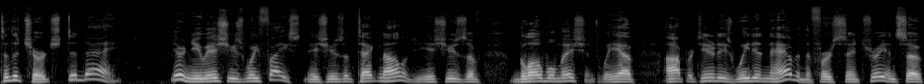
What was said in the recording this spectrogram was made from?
to the church today. There are new issues we face issues of technology, issues of global missions. We have opportunities we didn't have in the first century, and so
